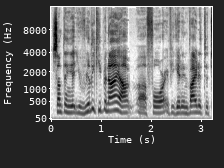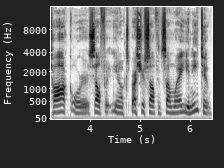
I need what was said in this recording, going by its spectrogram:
something that you really keep an eye out uh, for. If you get invited to talk or self, you know, express yourself in some way, you need to.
